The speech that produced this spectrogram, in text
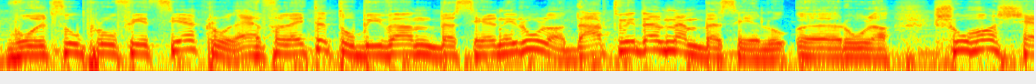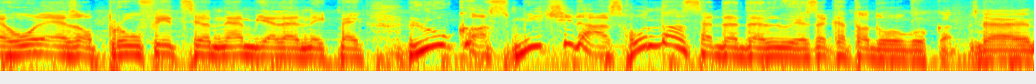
Volt szó proféciákról? Elfelejtett obi beszélni róla? Darth Vader nem beszél róla. Soha sehol ez a profécia nem jelenik meg. Lukasz, mit csinálsz? Honnan szeded elő ezeket a dolgokat? De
